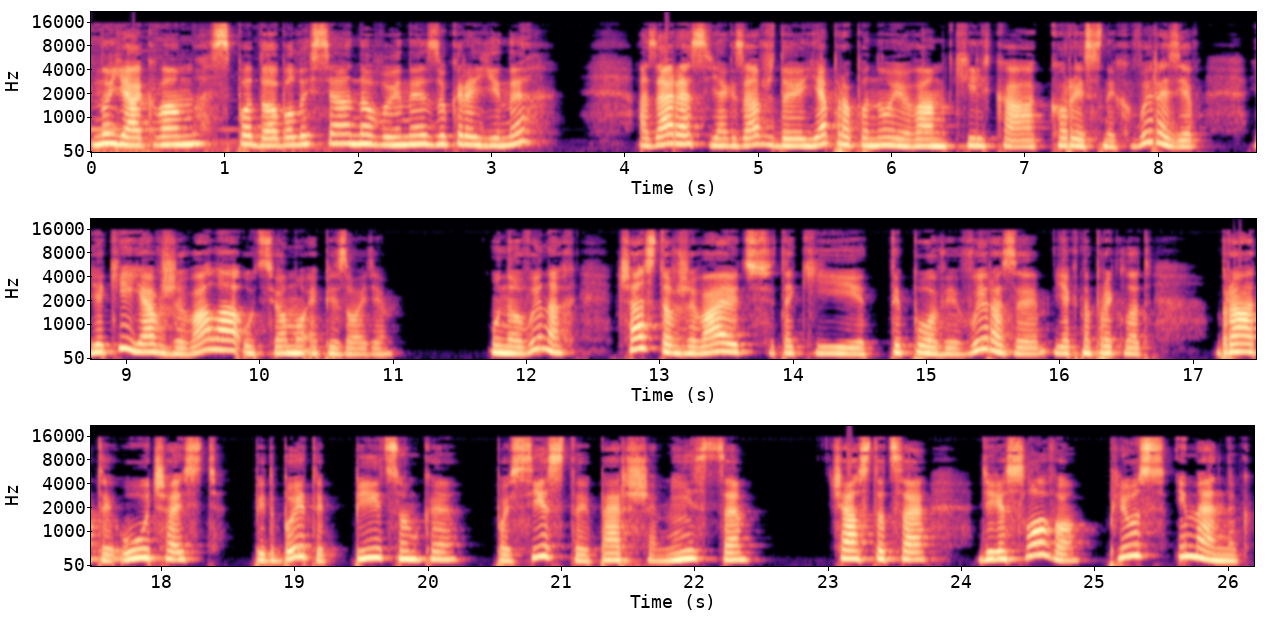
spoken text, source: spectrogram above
Ну, як вам сподобалися новини з України? А зараз, як завжди, я пропоную вам кілька корисних виразів, які я вживала у цьому епізоді. У новинах часто вживають такі типові вирази, як, наприклад, брати участь, підбити підсумки, посісти перше місце. Часто це дієслово плюс іменник,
